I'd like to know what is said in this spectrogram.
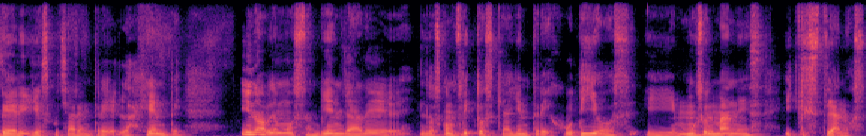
ver y escuchar entre la gente. Y no hablemos también ya de los conflictos que hay entre judíos y musulmanes y cristianos.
